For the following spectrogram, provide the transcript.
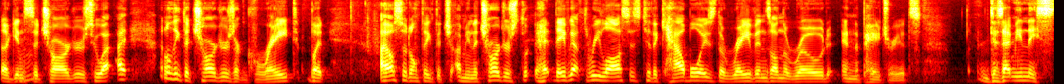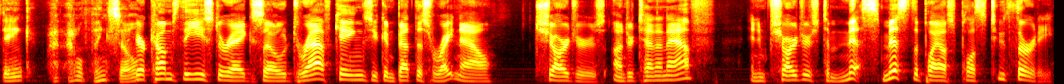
against the Chargers. Who I, I I don't think the Chargers are great, but I also don't think the I mean the Chargers they've got three losses to the Cowboys, the Ravens on the road, and the Patriots. Does that mean they stink? I, don't think so. Here comes the Easter egg. So DraftKings, you can bet this right now. Chargers under 10 and a half and Chargers to miss, miss the playoffs plus 230.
